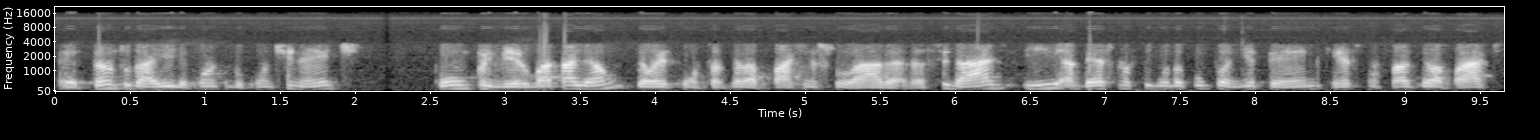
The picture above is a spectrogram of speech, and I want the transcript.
eh, tanto da ilha quanto do continente, com o primeiro batalhão, que é o responsável pela parte insular da, da cidade, e a 12ª Companhia PM, que é responsável pela parte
